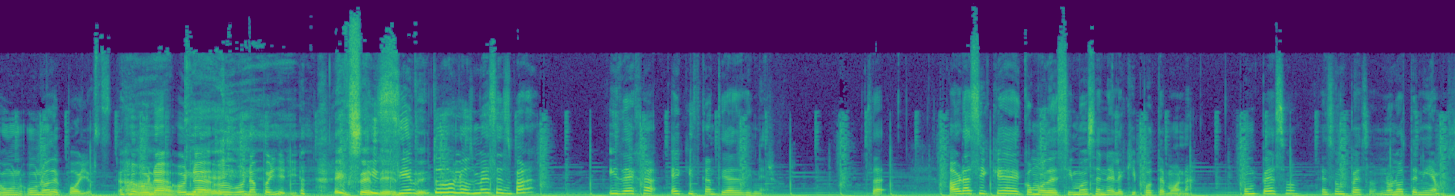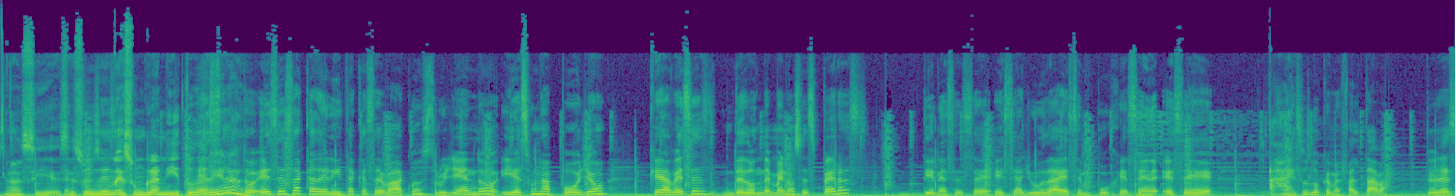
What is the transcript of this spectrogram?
uno de pollos, ah, una, una, pollería. Excelente. Y siempre, todos los meses va y deja X cantidad de dinero. Ahora sí que, como decimos en el equipo Temona, un peso es un peso, no lo teníamos. Así es, es, un, es un granito de arena. Exacto, es esa cadenita que se va construyendo y es un apoyo que a veces de donde menos esperas tienes ese, ese ayuda, ese empuje, ese, ese, ah, eso es lo que me faltaba. Entonces,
